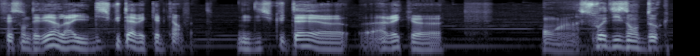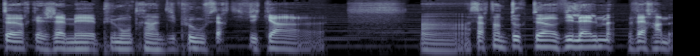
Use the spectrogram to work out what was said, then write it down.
fait son délire, là, il discutait avec quelqu'un, en fait. Il discutait euh, avec euh, un soi-disant docteur qui a jamais pu montrer un diplôme ou certificat. euh, un, un certain docteur Wilhelm Verham.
